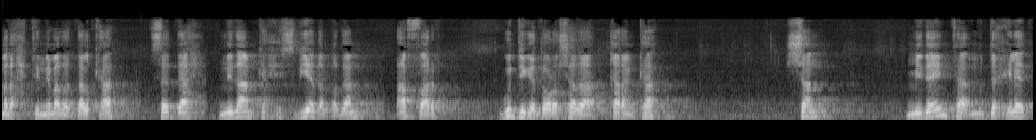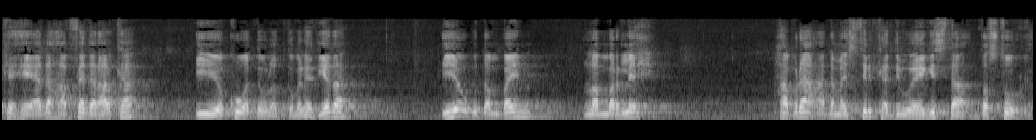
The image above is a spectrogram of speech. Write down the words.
madaxtinimada dalka. Saddex nidaamka xisbiyada badan. Afar guddiga doorashada qaranka. Shan midaynta muddaxileedka hay'adaha federaalka iyo kuwa dowlad goboleedyada. Iyo ugu dambayn lambar lix habraaca dhammaystirka dib u eegista dastuurka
